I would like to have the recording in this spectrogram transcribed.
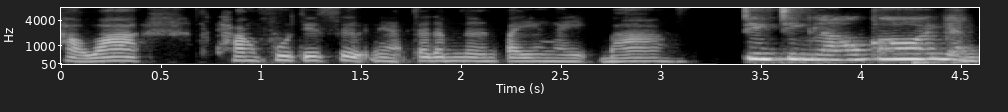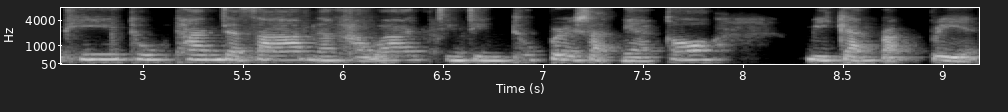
ค่ะว่าทางฟูจิสึเนี่ยจะดำเนินไปยังไงอีกบ้างจริง ๆ แล้วก็อย่างที่ทุกท่านจะทราบนะคะว่าจริง ๆ ทุกบริษัทเนี่ยก็มีการปรับเปลี่ยน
